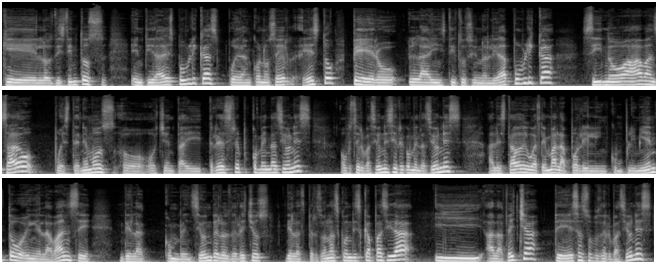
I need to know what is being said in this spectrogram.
que los distintos entidades públicas puedan conocer esto, pero la institucionalidad pública si no ha avanzado, pues tenemos oh, 83 recomendaciones observaciones y recomendaciones al Estado de Guatemala por el incumplimiento en el avance de la Convención de los Derechos de las Personas con Discapacidad y a la fecha de esas observaciones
